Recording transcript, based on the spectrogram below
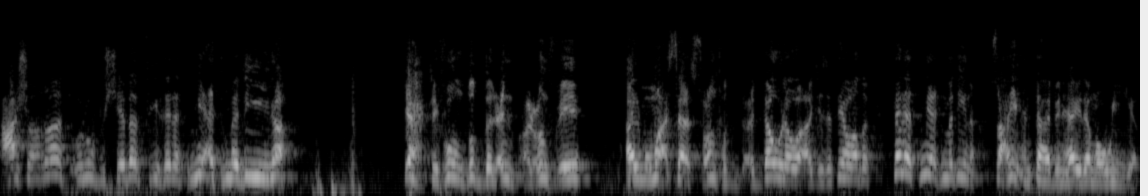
عشرات ألوف الشباب في ثلاثمائة مدينة. يهتفون ضد العنف. العنف إيه؟ الممأسس عنف الدولة وأجهزتها 300 مدينة. صحيح انتهى بنهاية دموية.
